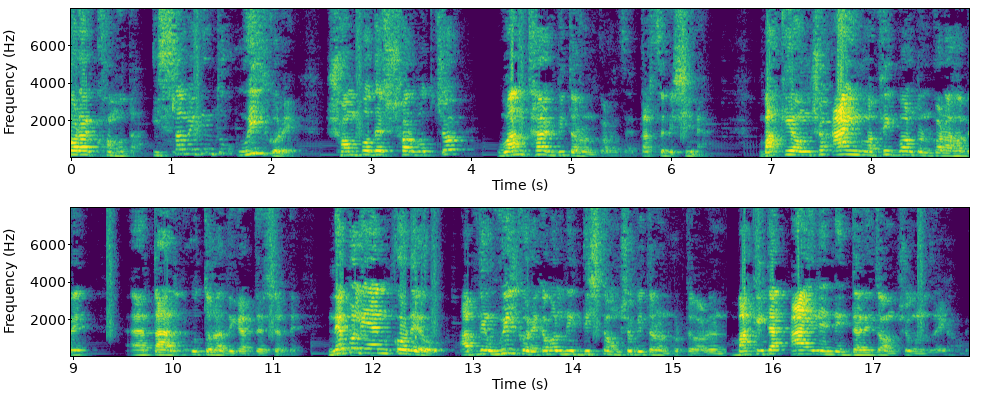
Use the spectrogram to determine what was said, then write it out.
করার ক্ষমতা। ইসলামে কিন্তু উইল করে সম্পদের সর্বোচ্চ ওয়ান থার্ড বিতরণ করা যায়, তার চেয়ে বেশি না। বাকি অংশ আইন মাফিক বন্টন করা হবে তার উত্তরাধিকারদের সাথে নেপোলিয়ান কোডেও আপনি উইল করে কেবল নির্দিষ্ট অংশ বিতরণ করতে পারবেন, বাকিটা আইনের নির্ধারিত অংশ অনুযায়ী হবে।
